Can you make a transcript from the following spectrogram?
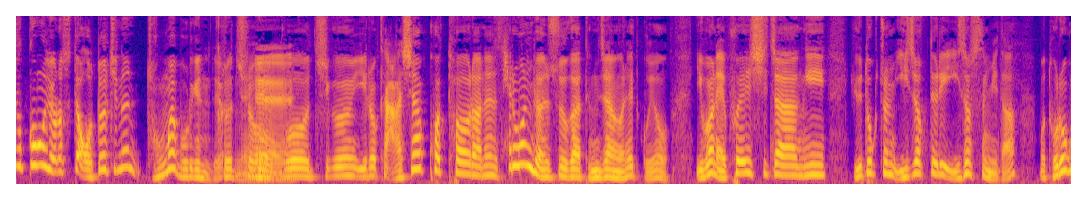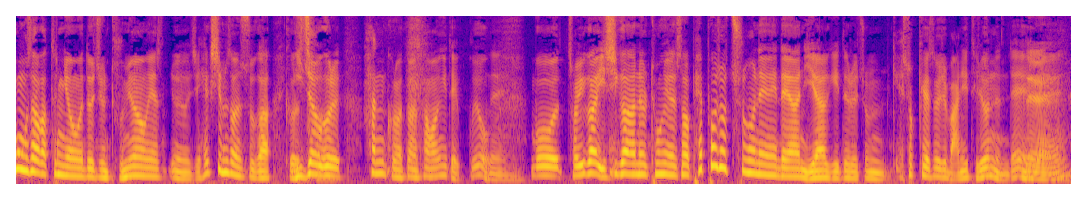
뚜껑을 열었을 때 어떨지는 정말 모르겠는데요. 그렇죠. 네. 뭐 지금 이렇게 아시아 쿼터라는 새로운 변수가 등장을 했고요. 이번 FA 시장이 유독 좀 이적들이 있었습니다. 뭐 도로공사 같은 경우에도 지금 두 명의 이제 핵심 선수가 그렇죠. 이적을 한 그런 상황이 됐고요. 네. 뭐 저희가 이 시간을 통해서 페퍼저축은행에 대한 이야기들을 좀 계속해서 이제 많이 드렸는데 네.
